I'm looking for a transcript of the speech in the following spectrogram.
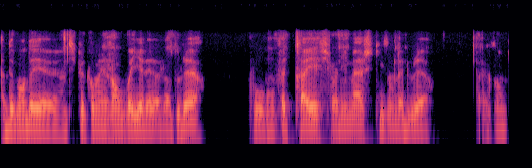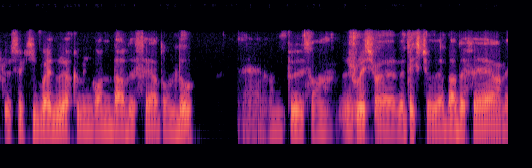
à demander euh, un petit peu comment les gens voyaient leur douleur pour en fait travailler sur l'image qu'ils ont de la douleur. Par exemple, ceux qui voient la douleur comme une grande barre de fer dans le dos, euh, on peut jouer sur la, texture de la barre de fer, la,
